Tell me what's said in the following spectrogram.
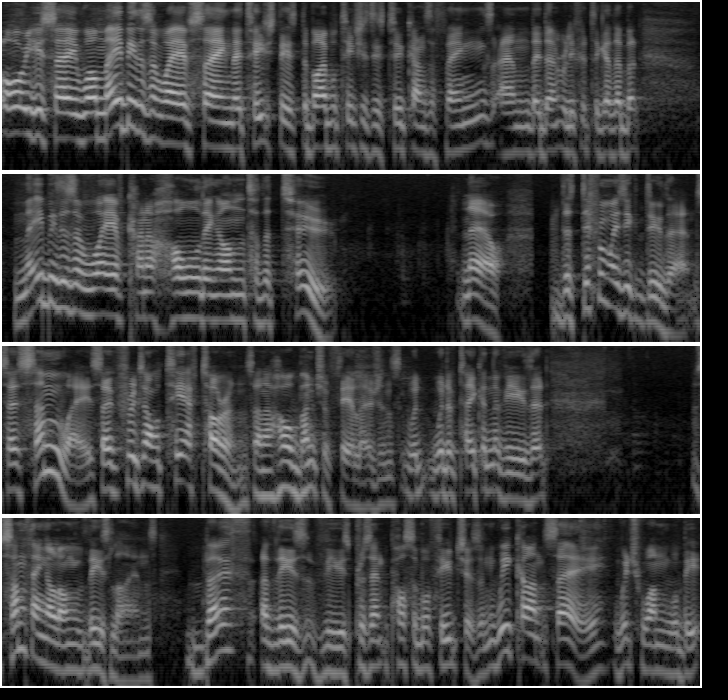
Or you say, well, maybe there's a way of saying they teach these, the Bible teaches these two kinds of things and they don't really fit together, but maybe there's a way of kind of holding on to the two. Now, there's different ways you can do that. So some ways, so for example, T.F. Torrance and a whole bunch of theologians would, would have taken the view that something along these lines, both of these views present possible futures, and we can't say which one will be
